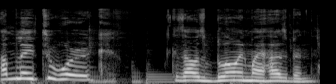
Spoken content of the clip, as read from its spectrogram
I'm late to work because I was blowing my husband.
